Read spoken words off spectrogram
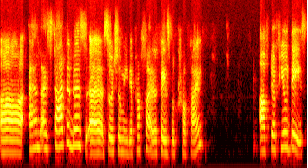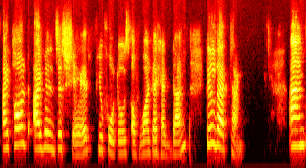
Uh, and I started this uh, social media profile, Facebook profile. After a few days, I thought I will just share few photos of what I had done till that time. And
